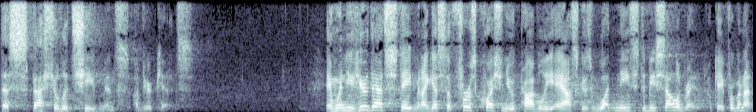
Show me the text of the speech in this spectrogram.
the special achievements of your kids. And when you hear that statement, I guess the first question you would probably ask is what needs to be celebrated? Okay, if we're going to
